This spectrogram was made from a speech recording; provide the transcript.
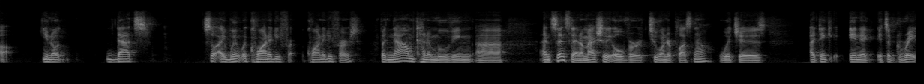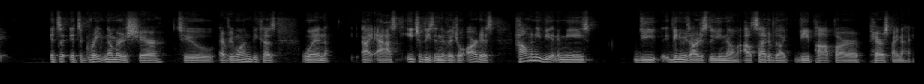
uh, you know, that's, so I went with quantity for quantity first, but now I'm kind of moving, uh, and since then i'm actually over 200 plus now which is i think in a it's a great it's a it's a great number to share to everyone because when i ask each of these individual artists how many vietnamese do you, vietnamese artists do you know outside of like v-pop or paris by night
